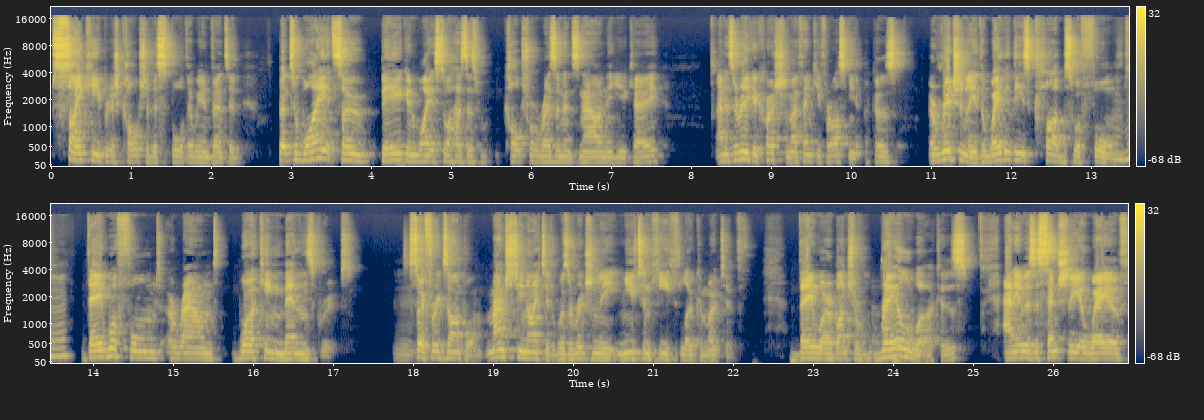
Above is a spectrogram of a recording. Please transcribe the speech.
psyche, British culture, this sport that we invented. But to why it's so big and why it still has this cultural resonance now in the UK, and it's a really good question. I thank you for asking it because originally the way that these clubs were formed, Mhm. they were formed around working men's groups. Mm. So, for example, Manchester United was originally Newton Heath Locomotive. They were a bunch of rail workers, and it was essentially a way of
